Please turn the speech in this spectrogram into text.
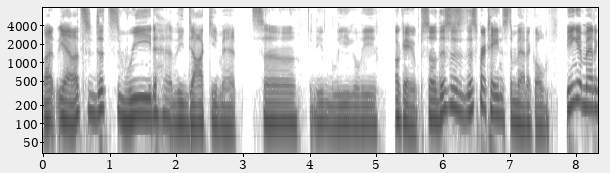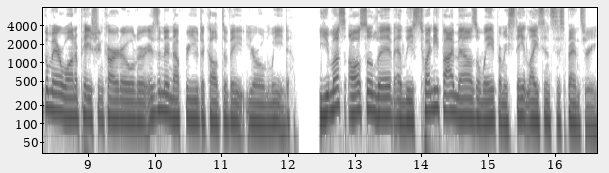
But yeah, let's let's read the document. So you legally Okay, so this is this pertains to medical. Being a medical marijuana patient card holder isn't enough for you to cultivate your own weed. You must also live at least 25 miles away from a state licensed dispensary.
